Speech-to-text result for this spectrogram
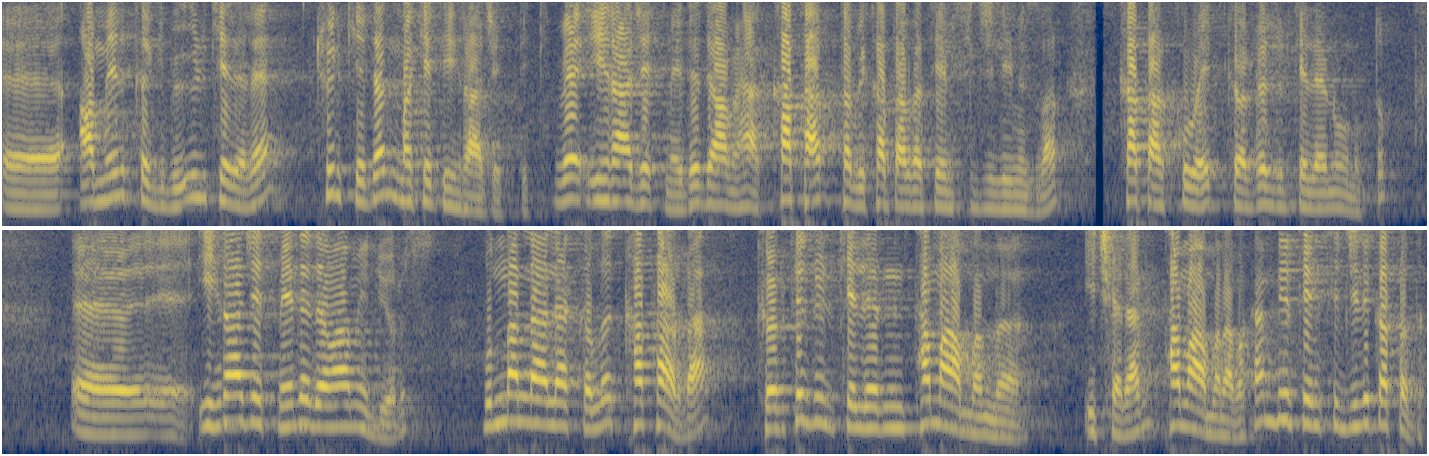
e, Amerika gibi ülkelere Türkiye'den maket ihraç ettik ve ihraç etmeye de devam ediyoruz. Katar, tabii Katar'da temsilciliğimiz var. Katar, Kuveyt, Körfez ülkelerini unuttum. Ee, ihraç etmeye de devam ediyoruz. Bunlarla alakalı Katar'da Körfez ülkelerinin tamamını içeren, tamamına bakan bir temsilcilik atadık.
